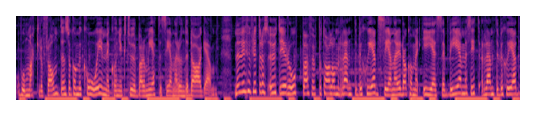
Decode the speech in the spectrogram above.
Och på makrofronten så kommer KI med konjunkturbarometer senare under dagen. Men vi förflyttar oss ut i Europa för på tal om räntebesked. Senare idag kommer ECB med sitt räntebesked.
